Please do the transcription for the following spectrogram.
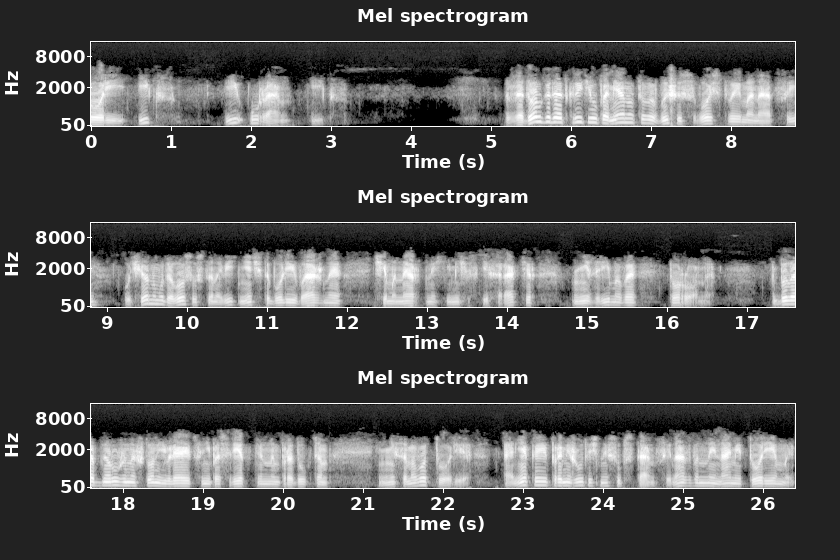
торий-Х и уран-Х. Задолго до открытия упомянутого выше свойства эманаций ученым удалось установить нечто более важное, чем инертный химический характер незримого торона. Было обнаружено, что он является непосредственным продуктом не самого тория, а некой промежуточной субстанции, названной нами торием Х.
